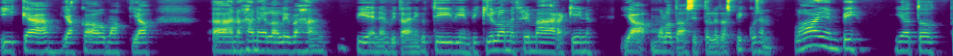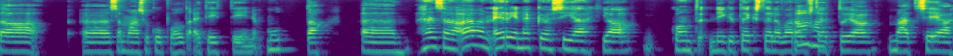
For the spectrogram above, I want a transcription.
ikä, jakaumat ja no hänellä oli vähän pienempi tai niin tiiviimpi kilometrimääräkin, ja mulla taas sitten oli taas pikkusen laajempi, ja tota, samaa sukupuolta etittiin, mutta hän saa aivan erinäköisiä ja kont- niin teksteillä varustettuja Aha. matcheja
